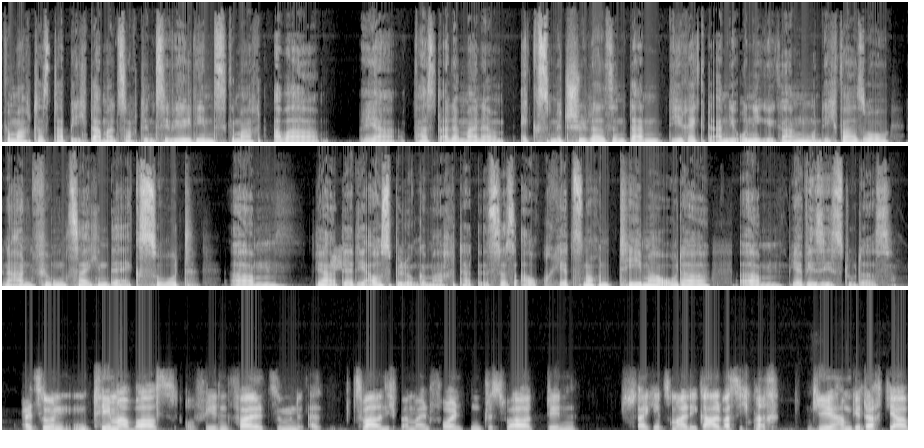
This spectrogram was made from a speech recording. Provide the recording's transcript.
gemacht hast, habe ich damals noch den Zivildienst gemacht, aber ja, fast alle meine Ex-Mitschüler sind dann direkt an die Uni gegangen und ich war so in Anführungszeichen der Exot, ähm, ja, der die Ausbildung gemacht hat. Ist das auch jetzt noch ein Thema oder ähm, ja, wie siehst du das? Also ein Thema war es auf jeden Fall, äh, zwar nicht bei meinen Freunden, das war den, sag ich jetzt mal, egal, was ich mache. Die haben gedacht, ja,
